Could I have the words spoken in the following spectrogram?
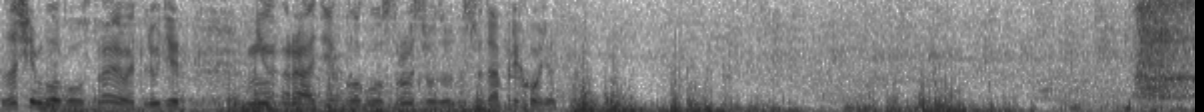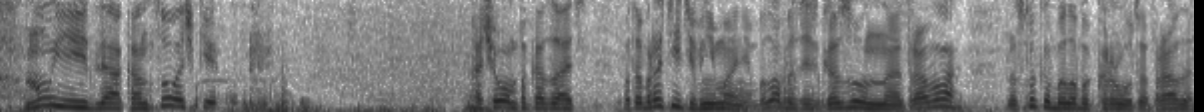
Зачем благоустраивать? Люди не ради благоустройства сюда приходят. Ну и для концовочки хочу вам показать. Вот обратите внимание, была бы здесь газонная трава, насколько было бы круто, правда?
